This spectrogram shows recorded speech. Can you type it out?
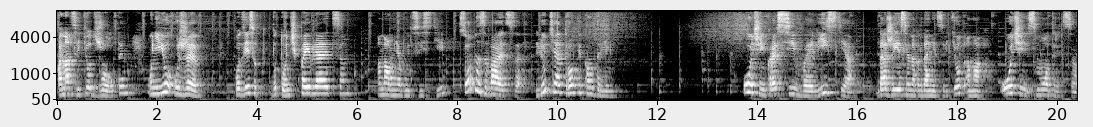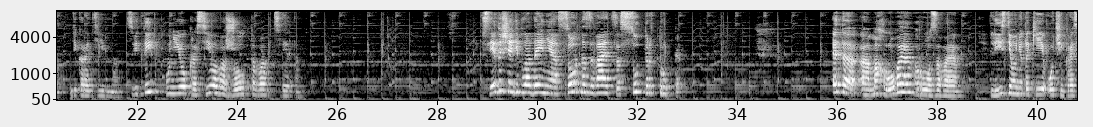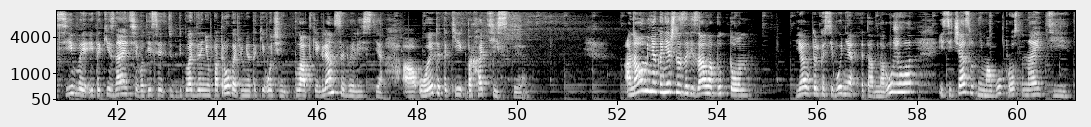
Она цветет желтым. У нее уже вот здесь вот бутончик появляется. Она у меня будет цвести. Сорт называется Lutea Tropical Dream. Очень красивые листья. Даже если она когда не цветет, она очень смотрится декоративно. Цветы у нее красивого желтого цвета. Следующая диплодения, сорт называется Супер Трупер. Это а, махровая, розовая. Листья у нее такие очень красивые и такие, знаете, вот если диплодению потрогать, у нее такие очень гладкие глянцевые листья, а у этой такие бархатистые. Она у меня, конечно, завязала бутон. Я вот только сегодня это обнаружила, и сейчас вот не могу просто найти.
